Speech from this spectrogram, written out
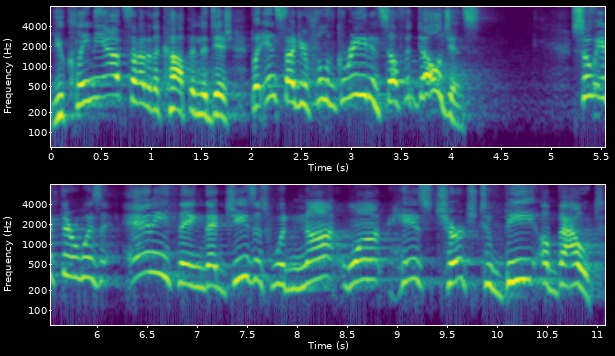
You clean the outside of the cup and the dish, but inside you're full of greed and self indulgence. So, if there was anything that Jesus would not want his church to be about,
